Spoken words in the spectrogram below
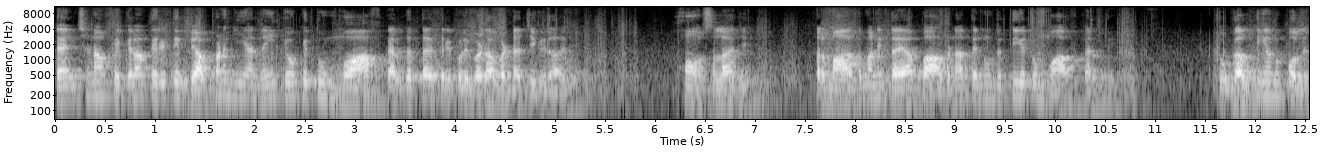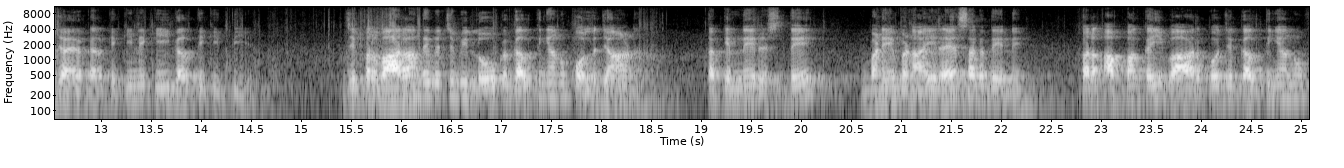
ਟੈਨਸ਼ਨਾਂ, ਫਿਕਰਾਂ ਤੇਰੇ ਤੇ ਵਿਆਪਣਗੀਆਂ ਨਹੀਂ, ਕਿਉਂਕਿ ਤੂੰ ਮਾਫ ਕਰ ਦਿੱਤਾ ਹੈ, ਤੇਰੇ ਕੋਲੇ ਬੜਾ ਵੱਡਾ ਜਿਗਰਾ ਜੇ ਹੌਸਲਾ ਜੇ। ਪਰਮਾਤਮਾ ਨੇ ਦਇਆ ਭਾਵਨਾ ਤੈਨੂੰ ਦਿੱਤੀ ਹੈ, ਤੂੰ ਮਾਫ ਕਰ ਦੇ। ਤੂੰ ਗਲਤੀਆਂ ਨੂੰ ਭੁੱਲ ਜਾਇਆ ਕਰ ਕਿ ਕਿਹਨੇ ਕੀ ਗਲਤੀ ਕੀਤੀ ਹੈ। ਜੇ ਪਰਿਵਾਰਾਂ ਦੇ ਵਿੱਚ ਵੀ ਲੋਕ ਗਲਤੀਆਂ ਨੂੰ ਭੁੱਲ ਜਾਣ, ਤਾਂ ਕਿੰਨੇ ਰਿਸ਼ਤੇ ਬਣੇ ਬਣਾਏ ਰਹਿ ਸਕਦੇ ਨੇ। ਪਰ ਆਪਾਂ ਕਈ ਵਾਰ ਕੁਝ ਗਲਤੀਆਂ ਨੂੰ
